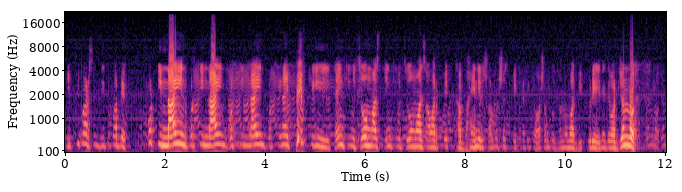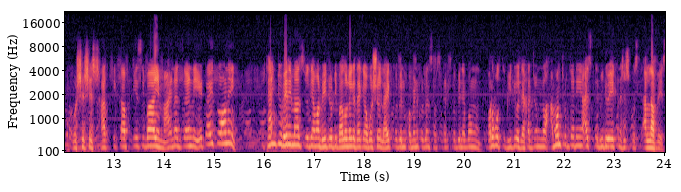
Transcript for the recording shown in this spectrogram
ফিফটি পার্সেন্ট দিতে পারবে? Forty nine forty nine forty nine forty nine fifty thank you so much thank you so much আমার পেক্ষা বাহিনীর সর্বশেষ পেক্ষাটিকে অসংখ্য ধন্যবাদ ভিক্টোরিয়া এনে দেওয়ার জন্য। অবশেষে সাতটি কাপ পেয়েছি ভাই মাইনাস যায়নি, এটাই তো অনেক। থ্যাংক ইউ ভেরি মাচ যদি আমার ভিডিওটি ভালো লেগে থাকে, অবশ্যই লাইক করবেন কমেন্ট করবেন সাবস্ক্রাইব করবেন এবং পরবর্তী ভিডিও দেখার জন্য আমন্ত্রণ জানিয়ে আজকের ভিডিও এখানে শেষ করছি। আল্লাহ হাফেজ।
